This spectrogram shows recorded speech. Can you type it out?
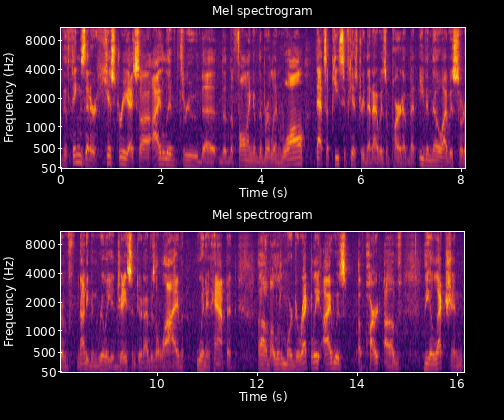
the things that are history I saw, I lived through the, the the falling of the Berlin Wall. That's a piece of history that I was a part of. But even though I was sort of not even really adjacent to it, I was alive when it happened. Um, a little more directly, I was a part of the election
